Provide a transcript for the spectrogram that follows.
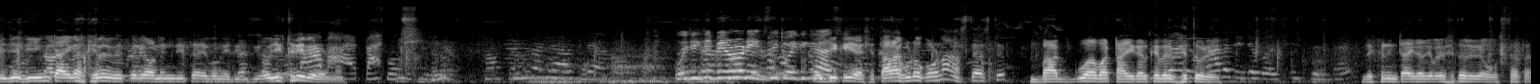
এই যে রিম টাইগার কেবের ভেতরে অনিন্দিতা এবং এদিক দিয়ে ওই দিক থেকেই বেরোনো না ওই দিক দিয়ে বেরোনোর এক্সিট ওই দিকে আছে আছে। তাড়াহুড়ো করো না আস্তে আস্তে। বাগগুয়া বা টাইগার কেবের ভেতরে। দেখে নিন টাইগার কেবের ভেতরের অবস্থাটা।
